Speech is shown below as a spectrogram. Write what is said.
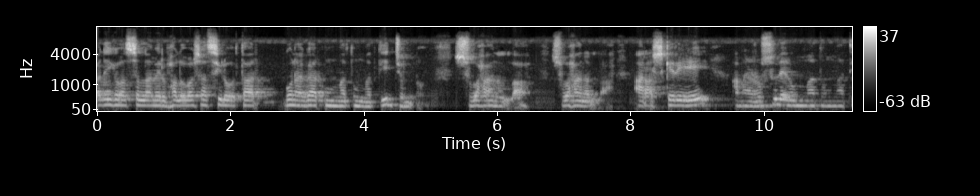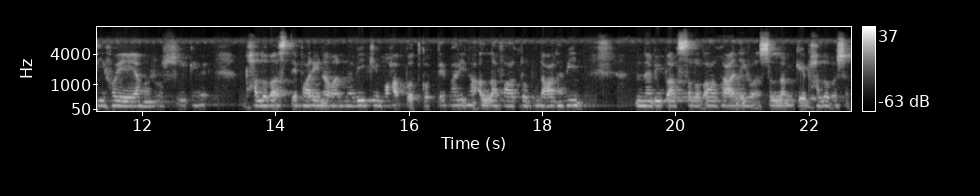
আলী ওয়াসাল্লামের ভালোবাসা ছিল তার গুণাগার উম্মাত উম্মাতির জন্য। সুবাহান আল্লাহ সুবাহান আল্লাহ আর আজকের আমার রসুলের উম্মাত উম্মাতি হয়ে, আমার রসুলকে ভালোবাসতে পারি না, আমার নবীকে মহাব্বত করতে পারি না, আল্লাহ ফাকরবুল আলমিন নবী পাক সাল্লাহ আলী আসাল্লামকে ভালোবাসার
